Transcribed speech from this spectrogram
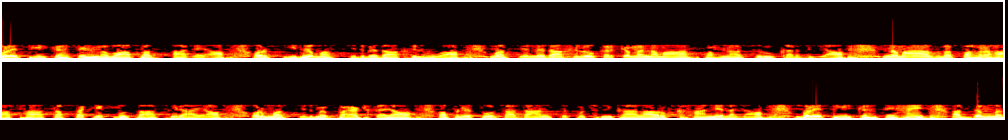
بڑے پیر کہتے ہیں، میں واپس آ گیا اور سیدھے مسجد میں داخل ہوا۔ مسجد میں داخل ہو کر کے میں نماز پڑھنا شروع کر دیا۔ نماز میں پڑھ رہا تھا، تب تک ایک مسافر آیا اور مسجد میں بیٹھ گیا، اپنے توسا دان سے کچھ نکالا اور کھانے لگا۔ بڑے پیر کہتے ہیں، اب جب میں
